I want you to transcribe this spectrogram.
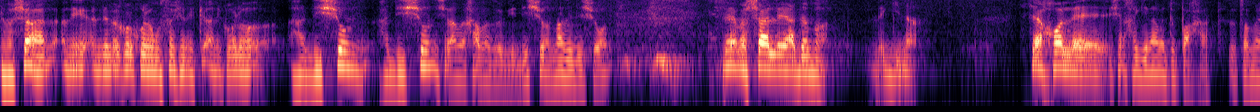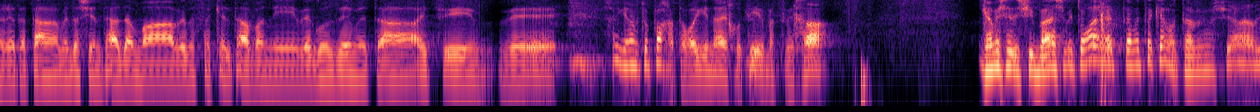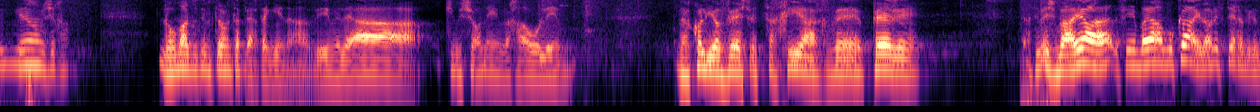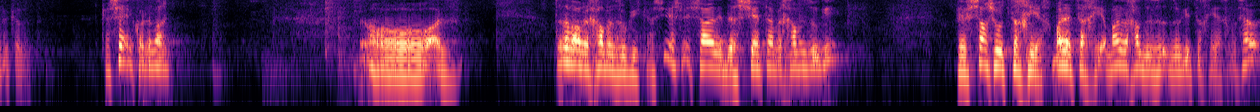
למשל, אני, אני מדבר קודם כל על מושג שאני קורא לו הדישון, הדישון של המרחב הזוגי. דישון, מה זה דישון? זה למשל אדמה, לגינה. שאתה יכול, אה, שיהיה לך גינה מטופחת. זאת אומרת, אתה מדשן את האדמה ומסכל את האבנים וגוזם את העצים, ויש לך גינה מטופחת, אתה רואה גינה איכותית, מצמיחה. גם יש איזושהי בעיה שמתעוררת, אתה מתקן אותה, והגינה ממשיכה. לעומת זאת, אם אתה לא מטפח את הגינה, והיא מלאה קמשונים וחרולים, והכל יבש וצחיח ופרא, אז אם יש בעיה, לפעמים בעיה עמוקה, היא לא נפתרת בקלות. קשה, כל דבר או, אז אותו דבר המרחב הזוגי. יש, אפשר לדשן את המרחב הזוגי, ואפשר שהוא צחיח. מה זה צחיח? מה זה מרחב זוגי צחיח? עכשיו,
